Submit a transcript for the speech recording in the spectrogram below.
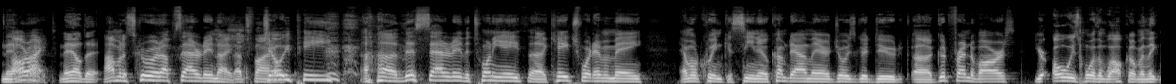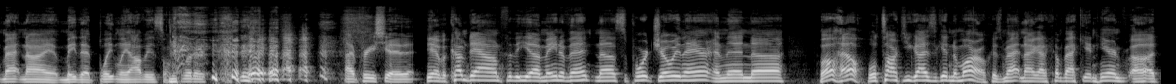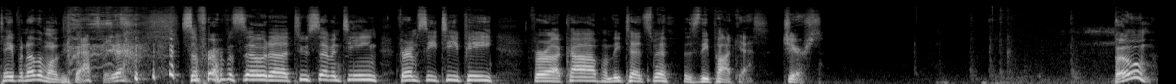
Nailed All it. Nailed it. I'm going to screw it up Saturday night. That's fine. Joey P. Uh, this Saturday, the 28th, uh, CageSport MMA, Emerald Queen Casino. Come down there. Joey's a good dude, uh, good friend of ours. You're always more than welcome. I think Matt and I have made that blatantly obvious on Twitter. I appreciate it. yeah, but come down for the uh, main event and uh, support Joey there. And then, uh, well, hell, we'll talk to you guys again tomorrow because Matt and I got to come back in here and uh, tape another one of these bastards. yeah. so for episode uh, 217 for MCTP, for uh, Cobb, I'm the Ted Smith. This is the podcast. Cheers. Boom.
